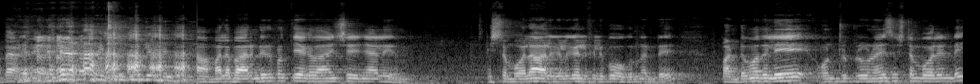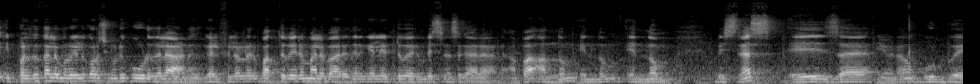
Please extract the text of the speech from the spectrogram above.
അതാണ്. ആ മലബാറിന്റെ ഒരു പ്രത്യേകത എന്ന് വെച്ച് കഴിഞ്ഞാൽ ഇഷ്ടംപോലെ ആളുകൾ ഗൾഫിൽ പോകുന്നുണ്ട്. പണ്ട് മുതലേ ഓൺട്രപ്രൂണേഴ്സ് സിസ്റ്റം പോലെ ഉണ്ട്. ഇപ്പോഴത്തെ തലമുറയിൽ കുറച്ചും കൂടി കൂടുതലാണ്. ഗൾഫിലുള്ള ഒരു പത്ത് പേരും മലബാറിൽ നിന്നെങ്കിൽ എട്ട് പേരും ബിസിനസ്സുകാരാണ്. അപ്പോൾ അന്നും ഇന്നും എന്നും business is a you know good way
